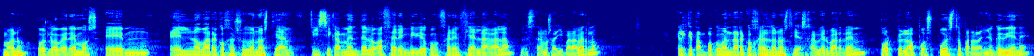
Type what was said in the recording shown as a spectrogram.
Bueno, pues lo veremos. Eh, él no va a recoger su Donostia físicamente, lo va a hacer en videoconferencia en la gala. Estaremos allí para verlo. El que tampoco vendrá a recoger el Donostia es Javier Bardem, porque lo ha pospuesto para el año que viene.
